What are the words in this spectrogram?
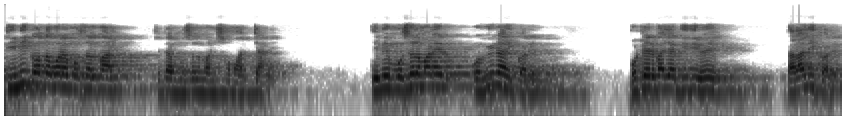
তিনি কত বড় মুসলমান, সেটা মুসলমান সমাজ জানে। তিনি মুসলমানের অভিনয় করেন, ভোটের বাজার দিদি হয়ে দালালি করেন।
